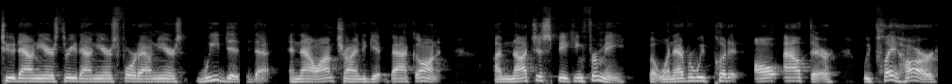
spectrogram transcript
two down years, three down years, four down years. We did that. And now I'm trying to get back on it. I'm not just speaking for me. But whenever we put it all out there, we play hard.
